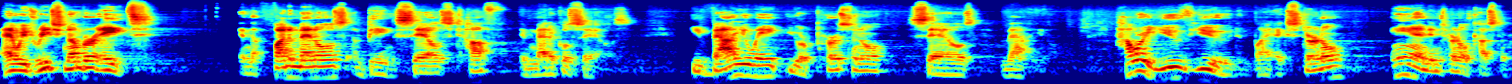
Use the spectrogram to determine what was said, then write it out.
And we've reached number eight in the fundamentals of being sales tough in medical sales. Evaluate your personal sales value. How are you viewed by external and internal customers?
